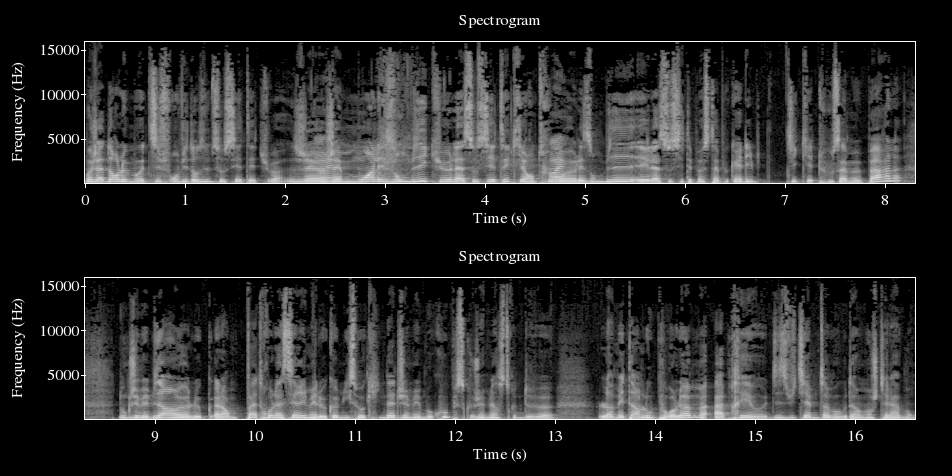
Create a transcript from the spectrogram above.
moi j'adore le motif. On vit dans une société, tu vois. J'aime moins les zombies que la société qui entoure euh, les zombies et la société post-apocalyptique et tout. Ça me parle. Donc j'aimais bien le, alors pas trop la série, mais le comics Walking Dead j'aimais beaucoup parce que j'aime bien ce truc de l'homme est un loup pour l'homme. Après au 18e tome, au bout d'un moment, j'étais là bon,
